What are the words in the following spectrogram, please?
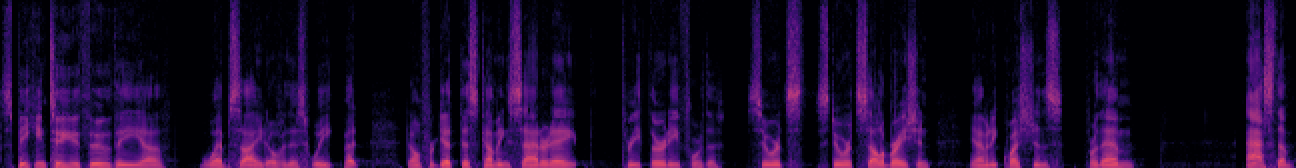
speaking to you through the uh, website over this week. But don't forget this coming Saturday, 3:30 for the Stewart's, Stewart's celebration. You have any questions for them, ask them.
